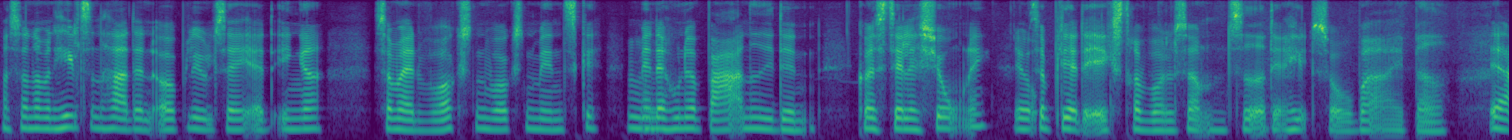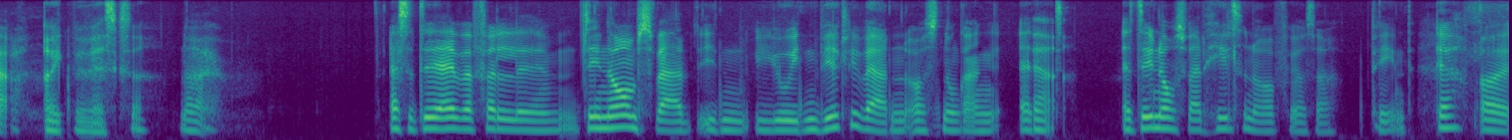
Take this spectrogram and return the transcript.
Og så når man hele tiden har den oplevelse af, at Inger, som er et voksen, voksen menneske, mm. men at hun er barnet i den konstellation, ikke? Jo. så bliver det ekstra voldsomt. Hun sidder der helt sårbar i bad Ja, og ikke vil vaske sig. nej. Altså, det er i hvert fald øh, det er enormt svært i den, jo i den virkelige verden også nogle gange, at Ja. altså, det er enormt svært hele tiden at opføre sig pænt. Ja. Og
